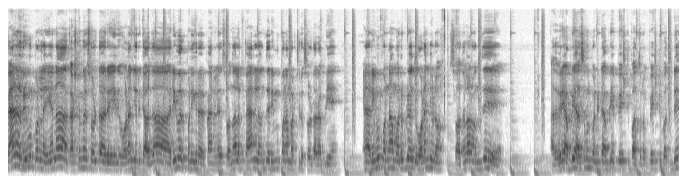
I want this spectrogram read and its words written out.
பேனல் ரிமூவ் பண்ணல. ஏன்னா கஸ்டமர் சொல்லிட்டாரு இது உடஞ்சிருக்கு அதான் ரிவர் பண்ணிக்கிறாரு பேனல் ஸோ அதனால் பேனலை வந்து ரிமூவ் பண்ணால் அடிச்சுட சொல்கிறார் அப்படியே. ஏன்னா ரிமூவ் பண்ணால் மறுபடியும் அது உடஞ்சிடும். ஸோ அதெல்லாம் வந்து அது வரையும் அப்படியே அசம்பிள் பண்ணிட்டு அப்படியே பேஸ்ட் பார்த்துருவோம் பேஸ்ட் பார்த்துட்டு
